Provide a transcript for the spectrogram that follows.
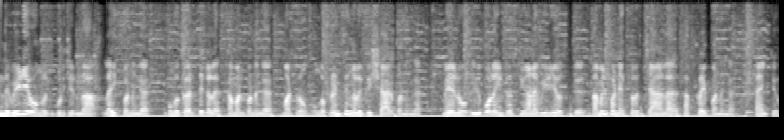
இந்த வீடியோ உங்களுக்கு பிடிச்சிருந்தா லைக் பண்ணுங்க உங்க கருத்துக்களை கமெண்ட் பண்ணுங்க மற்றும் உங்க ஃப்ரெண்ட்ஸுங்களுக்கு ஷேர் பண்ணுங்க. மேலும் இது போல இன்ட்ரெஸ்டிங்கான வீடியோஸ்க்கு தமிழ் ஃபன் எக்ஸ்பிரஸ் சேனலை சப்ஸ்கிரைப் பண்ணுங்க. Thank you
